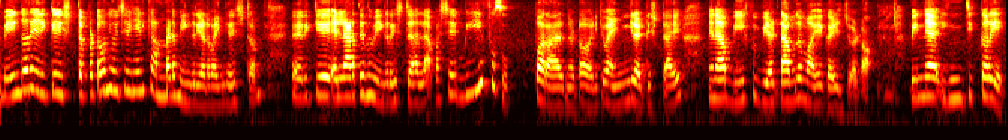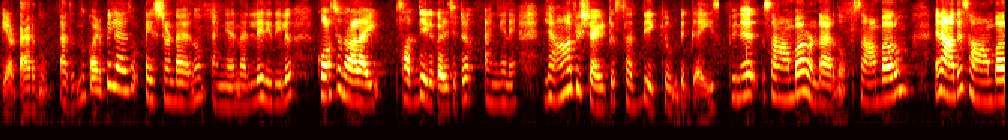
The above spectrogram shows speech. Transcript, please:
മീൻകറി എനിക്ക് ഇഷ്ടപ്പെട്ടോ എന്ന് ചോദിച്ചു കഴിഞ്ഞാൽ എനിക്ക് അമ്മയുടെ മീൻകറിയാണ് ഭയങ്കര ഇഷ്ടം. എനിക്ക് എല്ലായിടത്തു നിന്നും മീൻകറി ഇഷ്ടമല്ല. പക്ഷേ ബീഫ് സൂപ്പറായിരുന്നു കേട്ടോ. എനിക്ക് ഭയങ്കരമായിട്ട് ഇഷ്ടമായി ഞാൻ ആ ബീഫ് രണ്ടാമതും വാങ്ങി കഴിച്ചു കേട്ടോ. പിന്നെ ഇഞ്ചിക്കറിയൊക്കെ ഉണ്ടായിരുന്നു. അതൊന്നും കുഴപ്പമില്ലായിരുന്നു. ടേസ്റ്റ് ഉണ്ടായിരുന്നു. അങ്ങനെ നല്ല രീതിയിൽ കുറച്ച് നാളായി സദ്യയൊക്കെ കഴിച്ചിട്ട് അങ്ങനെ ലാവിഷായിട്ട് സദ്യയൊക്കെ ഉണ്ട് ഗൈസ് പിന്നെ സാമ്പാർ ഉണ്ടായിരുന്നു സാമ്പാറും ഞാൻ ആദ്യം സാമ്പാർ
